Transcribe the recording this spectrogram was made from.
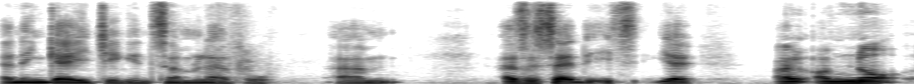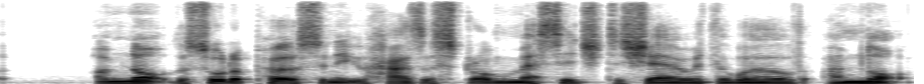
and engaging in some level. Um, as I said, it's yeah, I, I'm not I'm not the sort of person who has a strong message to share with the world. I'm not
